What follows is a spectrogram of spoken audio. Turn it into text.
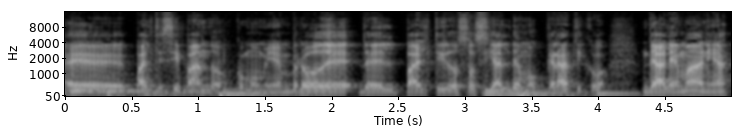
eh, participando como miembro del Partido Social Democrático de Alemania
